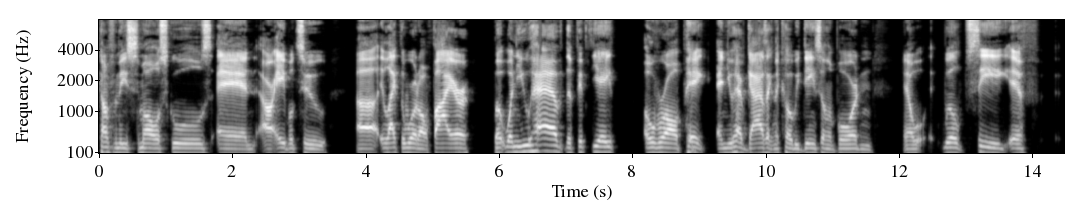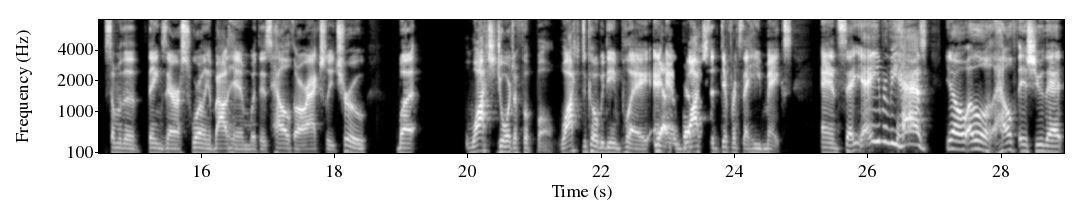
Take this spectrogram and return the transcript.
come from these small schools and are able to uh, light the world on fire. But when you have the 58th overall pick and you have guys like Nakobe Dean still on the board, and you know we'll see if some of the things that are swirling about him with his health are actually true. But watch Georgia football, watch Nakobe Dean play, and, yeah, and watch the difference that he makes and say, yeah, even if he has, you know, a little health issue that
